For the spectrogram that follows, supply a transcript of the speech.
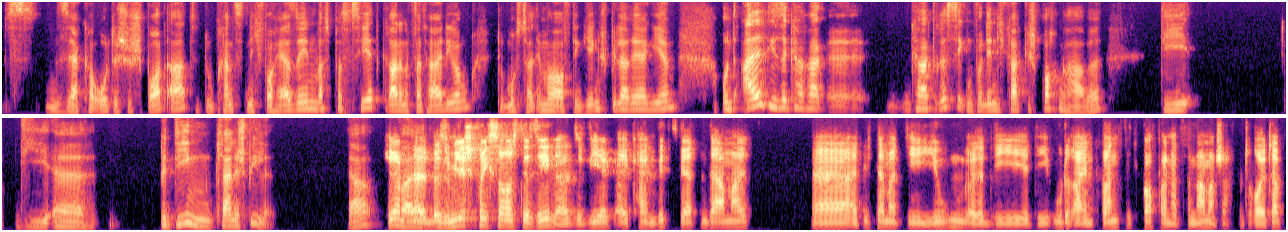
Das ist eine sehr chaotische Sportart. Du kannst nicht vorhersehen, was passiert, gerade in der Verteidigung. Du musst halt immer auf den Gegenspieler reagieren. Und all diese Charak äh, Charakteristiken, von denen ich gerade gesprochen habe, die, die äh, bedienen kleine Spiele. Ja, ja weil, also mir sprichst du aus der Seele. Also wir, äh, kein Witz, wir hatten damals äh, als ich damals die Jugend oder die, die U23 Kopfball-Nationalmannschaft betreut habe,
